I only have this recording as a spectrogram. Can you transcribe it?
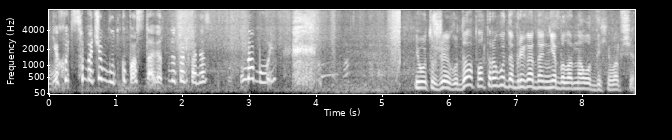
мне хоть собачью будку поставят, но только нас домой. И вот уже года, полтора года бригада не была на отдыхе вообще.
